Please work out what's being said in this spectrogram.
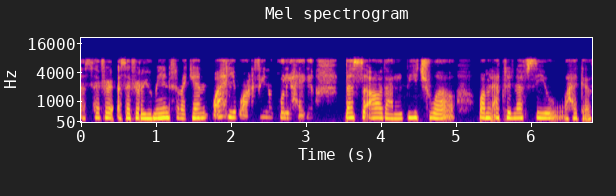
أسافر أسافر يومين في مكان وأهلي يبقوا عارفين وكل حاجة بس أقعد على البيتش و... وأعمل أكل لنفسي وهكذا.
